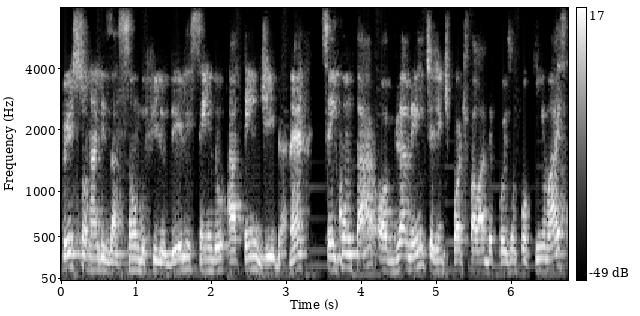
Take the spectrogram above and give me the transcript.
personalização do filho dele sendo atendida, né? Sem contar, obviamente, a gente pode falar depois um pouquinho mais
